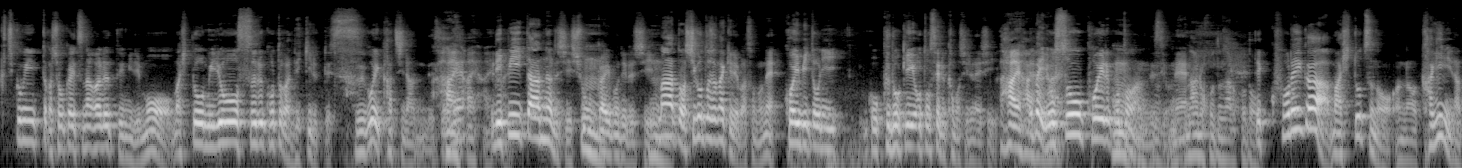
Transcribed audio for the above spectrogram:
口コミとか紹介につながるっていう意味でも、まあ、人を魅了することができるってすごい価値なんですよね。リピーターになるし、紹介も出るし、うん。まあ、あとは仕事じゃなければ、そのね、恋人に、こう、口説き落とせるかもしれないし、はいはいはい。やっぱり予想を超えることなんですよねうんうんうん。なるほどなるほど。で、これが、まあ、一つの、あの、鍵になっ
